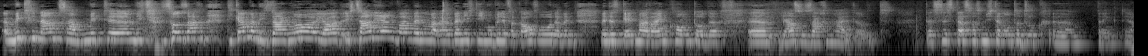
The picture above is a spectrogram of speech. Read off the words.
äh, mit Finanzamt, mit, äh, mit so Sachen, die kann man nicht sagen, oh ja, ich zahle irgendwann, wenn, äh, wenn ich die Immobilie verkaufe oder wenn, wenn das Geld mal reinkommt oder ähm, ja, so Sachen halt. Und das ist das, was mich dann unter Druck äh, bringt, ja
